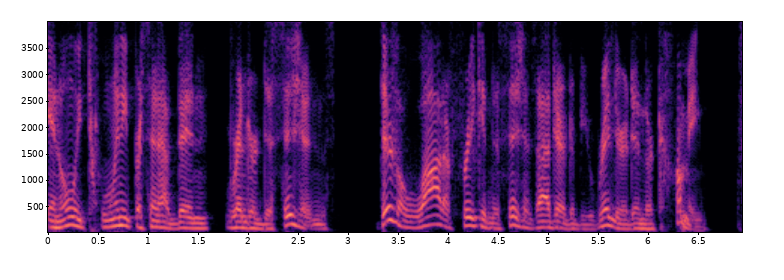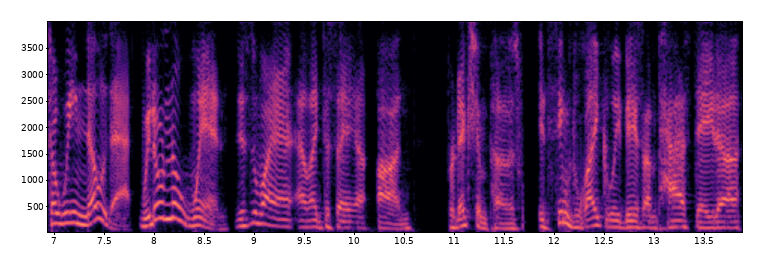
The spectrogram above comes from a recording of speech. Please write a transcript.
and only 20% have been rendered decisions, there's a lot of freaking decisions out there to be rendered and they're coming. So we know that. We don't know when. This is why I, I like to say uh, on prediction post, it seems likely based on past data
